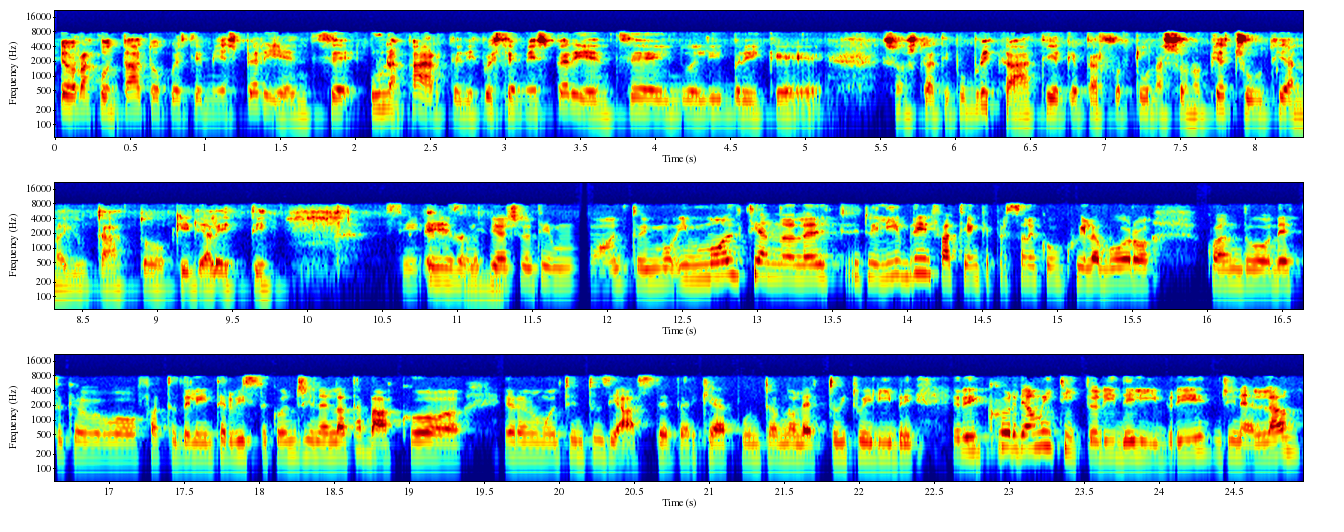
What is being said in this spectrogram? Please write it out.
E ho raccontato queste mie esperienze, una parte di queste mie esperienze in due libri che sono stati pubblicati e che per fortuna sono piaciuti e hanno aiutato chi li ha letti. Sì, mi sono piaciuti molto. In, in, molti hanno letto i tuoi libri, infatti anche persone con cui lavoro, quando ho detto che avevo fatto delle interviste con Ginella Tabacco, erano molto entusiaste perché appunto hanno letto i tuoi libri. Ricordiamo i titoli dei libri, Ginella?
